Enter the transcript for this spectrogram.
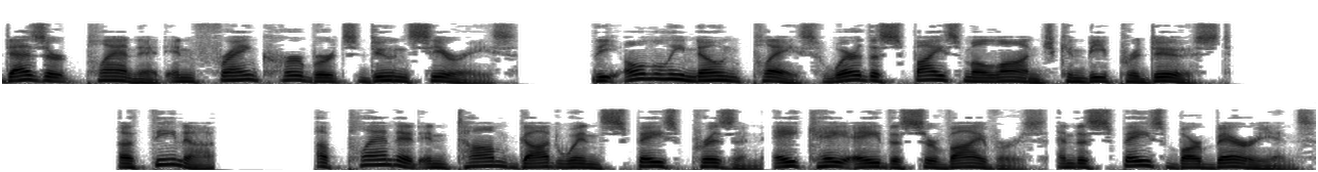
desert planet in Frank Herbert's Dune series. The only known place where the spice melange can be produced. Athena a planet in Tom Godwin's space prison aka the Survivors and the Space Barbarians,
